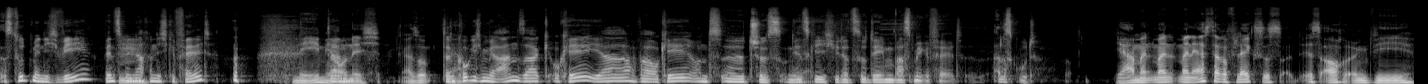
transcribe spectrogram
Es tut mir nicht weh, wenn es mir mm. nachher nicht gefällt. nee, mir dann, auch nicht. Also, dann ja. gucke ich mir an, sag, okay, ja, war okay und äh, tschüss. Und jetzt ja. gehe ich wieder zu dem, was mir gefällt. Alles gut. Ja, mein, mein, mein erster Reflex ist, ist auch irgendwie,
